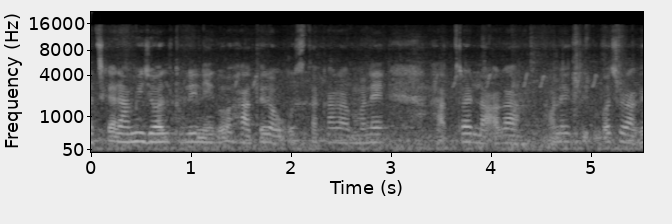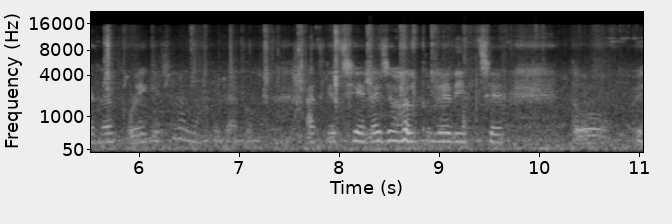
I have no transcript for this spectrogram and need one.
আজকাল আমি জল তুলে গো, হাতের অবস্থা খারাপ মানে হাতটা লাগা। অনেক দিন বছর আগে থেকে পড়ে গিয়েছিলাম এই দেখো, আজকে ছেলে জল তুলে দিচ্ছে। তো ওই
